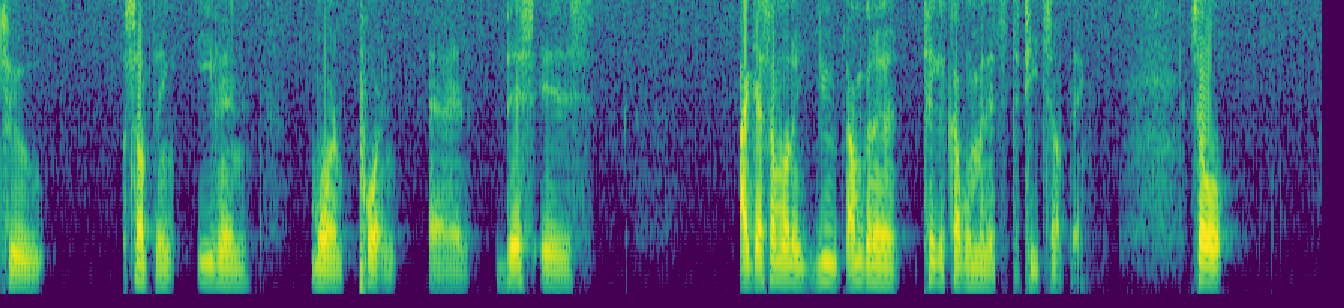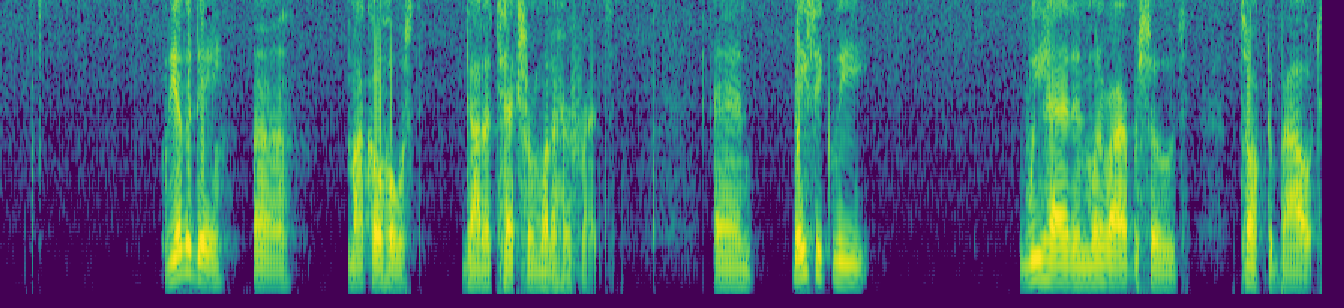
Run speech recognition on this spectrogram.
to something even more important, and this is, I guess I'm gonna you I'm gonna take a couple minutes to teach something. So the other day, uh, my co-host got a text from one of her friends, and basically, we had in one of our episodes talked about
